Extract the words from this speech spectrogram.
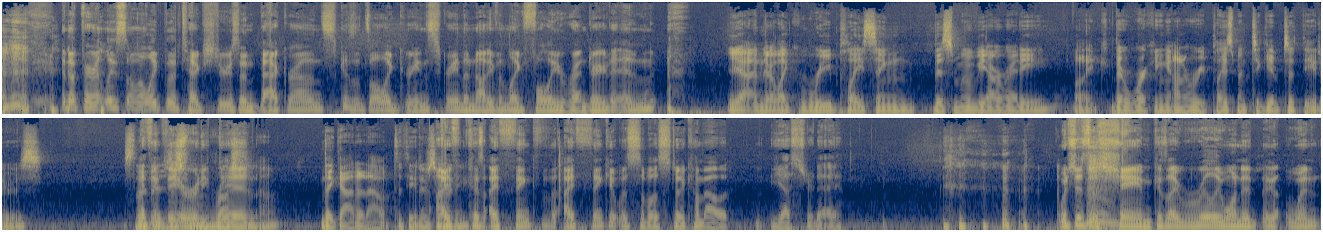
and apparently, some of like the textures and backgrounds, because it's all like green screen, they're not even like fully rendered in. Yeah, and they're like replacing this movie already. Like they're working on a replacement to give to theaters. So I that think they just already rushed did. it out. They got it out to theaters I already. because I think th- I think it was supposed to come out yesterday. Which is a shame because I really wanted uh, when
